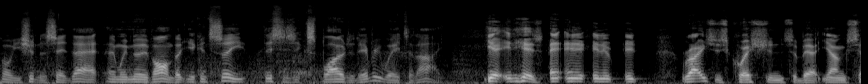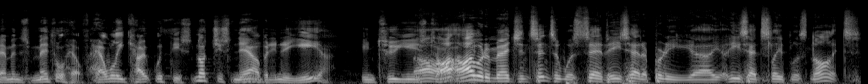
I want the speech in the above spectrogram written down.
well, you shouldn't have said that, and we move on. But you can see this has exploded everywhere today. Yeah, it has, and, and it, it, raises questions about young Salmon's mental health. How will he cope with this? Not just now, mm. but in a year, in two years' oh, time. I, I, would imagine since it was said, he's had a pretty, uh, he's had sleepless nights.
